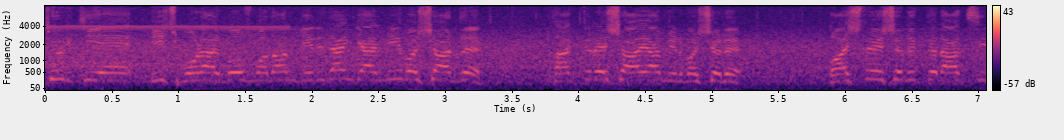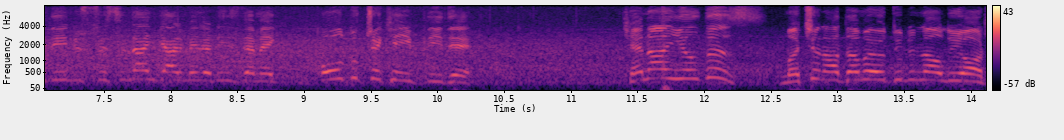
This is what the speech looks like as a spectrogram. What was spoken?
Türkiye hiç moral bozmadan geriden gelmeyi başardı. Takdire şayan bir başarı. Başta yaşadıkları aksiliğin üstesinden gelmeleri izlemek oldukça keyifliydi. Kenan Yıldız maçın adamı ödülünü alıyor.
